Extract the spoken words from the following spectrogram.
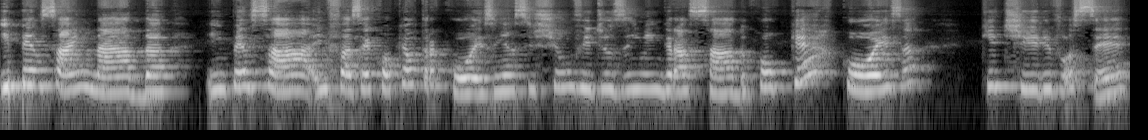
e pensar em nada, em pensar em fazer qualquer outra coisa, em assistir um videozinho engraçado, qualquer coisa que tire você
